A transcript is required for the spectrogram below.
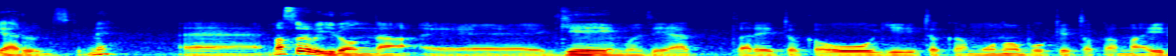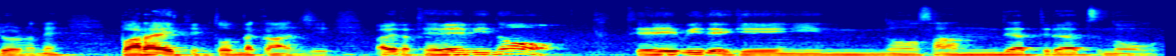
やるんですけどね、えーまあ、それもいろんな、えーゲームでやったりとか大喜利とかモノボケとか、まあ、いろいろねバラエティに富んだ感じ、あ、言うたらテレビのテレビで芸人のさんでやってるやつの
